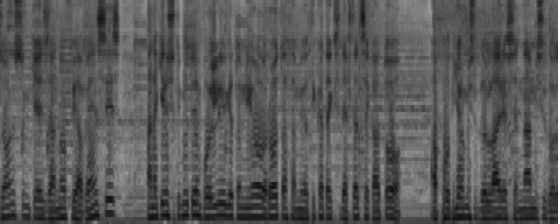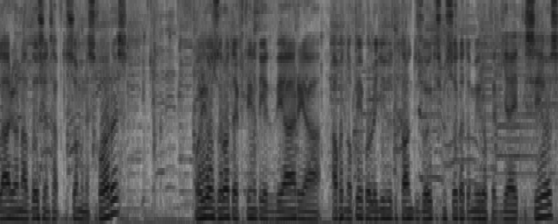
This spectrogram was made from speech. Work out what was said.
Johnson και Sanofi Avensis. Ανακοίνωσε η τιμή του εμβολίου για τον ιό Ρότα θα μειωθεί κατά 67% από 2,5 δολάρια σε 1,5 δολάριο αναδόση για τις αναπτυσσόμενες χώρες. Ο ιός Ρότα ευθύνεται για τη διάρκεια από την οποία υπολογίζεται ότι χάνουν τη ζωή τους μισό εκατομμύριο παιδιά ετησίως.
